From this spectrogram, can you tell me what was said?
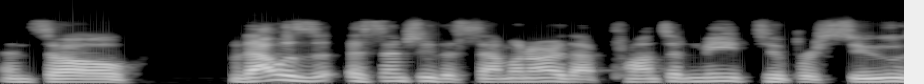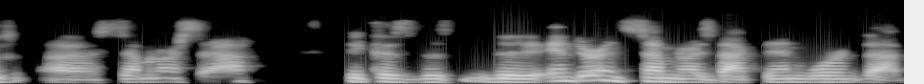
And so that was essentially the seminar that prompted me to pursue uh, seminar staff because the, the endurance seminars back then weren't that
